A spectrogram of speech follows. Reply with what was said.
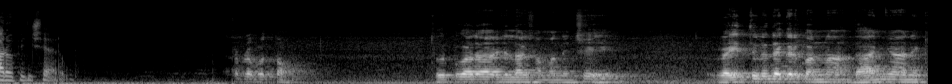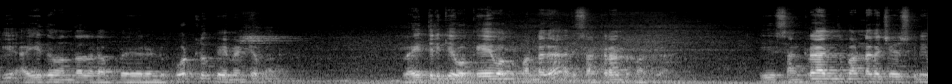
ఆరోపించారు. ప్రభుత్వం తూర్పుగోదావరి జిల్లాకు సంబంధించి రైతుల దగ్గర కొన్న ధాన్యానికి ఐదు వందల డెబ్బై రెండు కోట్లు పేమెంట్ ఇవ్వాలి. రైతులకి ఒకే ఒక పండగ అది సంక్రాంతి పండుగ. ఈ సంక్రాంతి పండగ చేసుకునే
